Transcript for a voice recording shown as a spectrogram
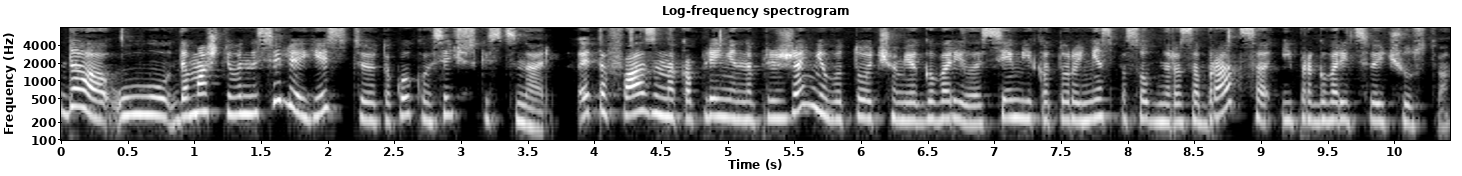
Да, у домашнего насилия есть э, такой классический сценарий. Это фаза накопления напряжения, вот то, о чем я говорила, семьи, которые не способны разобраться и проговорить свои чувства.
